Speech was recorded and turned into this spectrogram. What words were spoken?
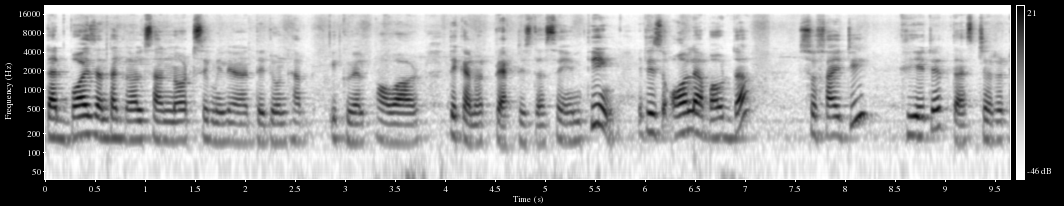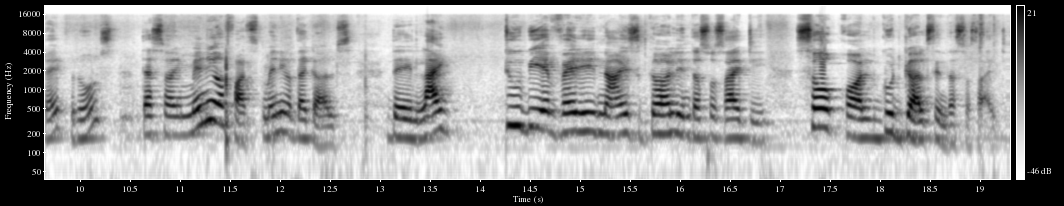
that boys and the girls are not similar, they don't have equal power, they cannot practice the same thing. It is all about the society created the stereotype roles. That's why many of us, many of the girls, they like to be a very nice girl in the society, so called good girls in the society.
